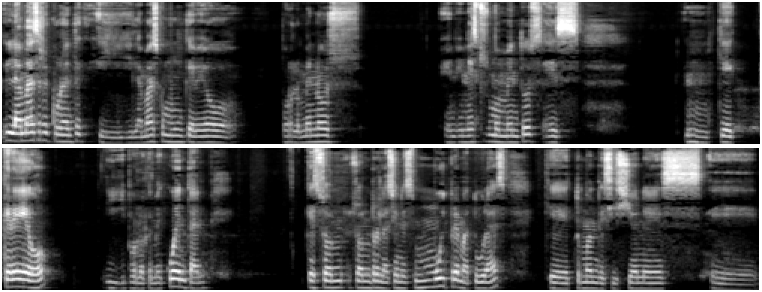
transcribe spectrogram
la más recurrente y, la más común que veo, por lo menos en, estos momentos, es mm, que creo, y, por lo que me cuentan, que son, son relaciones muy prematuras, que toman decisiones eh,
